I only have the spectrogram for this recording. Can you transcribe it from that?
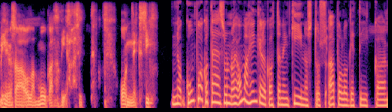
mihin saa olla mukana vielä sitten. Onneksi. No kumpuako tämä sun oma henkilökohtainen kiinnostus apologetiikkaan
